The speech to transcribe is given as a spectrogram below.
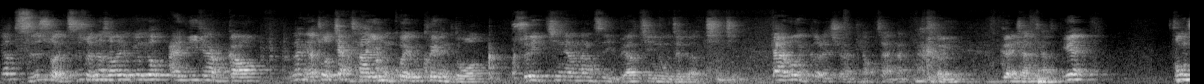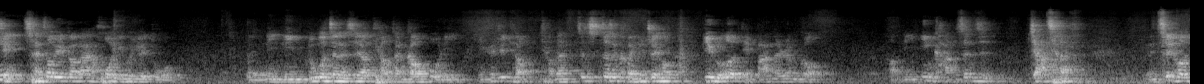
要止损，止损那时候又又又 I V 非常高，那你要做价差也很贵，会亏很多，所以尽量让自己不要进入这个情境。但，如果你个人喜欢挑战，那那可以，个人喜欢挑战，因为风险承受越高，那获利会越多。对你，你如果真的是要挑战高获利，你可以去挑挑战，这是这是可以。最后，例如二点八的认购，好，你硬扛，甚至加仓，你最后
